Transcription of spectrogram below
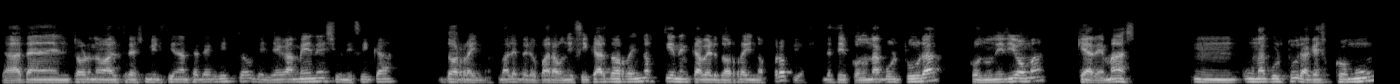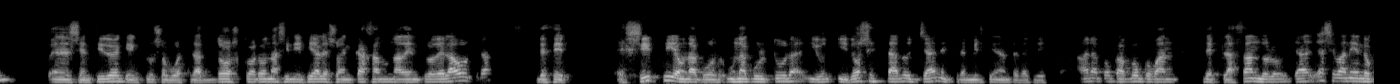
la datan en torno al 3100 a.C., que llega a Menes y unifica dos reinos, ¿vale? Pero para unificar dos reinos tienen que haber dos reinos propios, es decir, con una cultura, con un idioma, que además Mm, una cultura que es común en el sentido de que incluso vuestras dos coronas iniciales o encajan una dentro de la otra. Es decir, existía una, una cultura y, dos estados ya en el 3100 a.C. Ahora poco a poco van desplazándolo, ya, ya se van yendo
